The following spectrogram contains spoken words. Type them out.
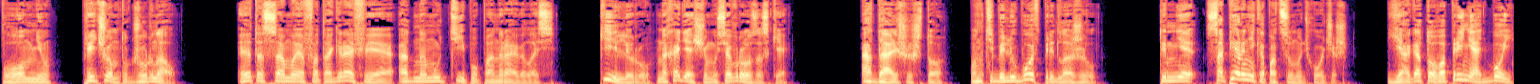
«Помню. При чем тут журнал?» Эта самая фотография одному типу понравилась. Киллеру, находящемуся в розыске. А дальше что? Он тебе любовь предложил? Ты мне соперника подсунуть хочешь? Я готова принять бой.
